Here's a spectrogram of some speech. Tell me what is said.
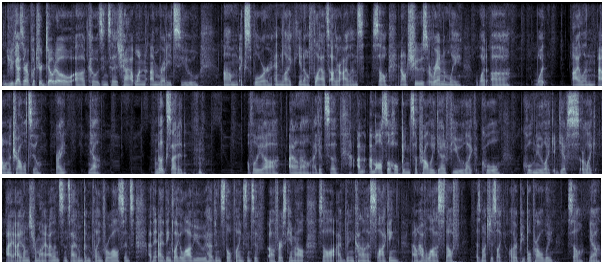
You guys are gonna put your dodo uh codes into the chat when I'm ready to um explore and like, you know, fly out to other islands. So and I'll choose randomly what uh what island I wanna travel to, right? Yeah. I'm really excited. Hopefully, uh, I don't know. I get to. I'm I'm also hoping to probably get a few like cool, cool new like gifts or like I items for my island since I haven't been playing for a while. Since I think I think like a lot of you have been still playing since it uh, first came out. So I've been kind of slacking. I don't have a lot of stuff as much as like other people probably. So yeah,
